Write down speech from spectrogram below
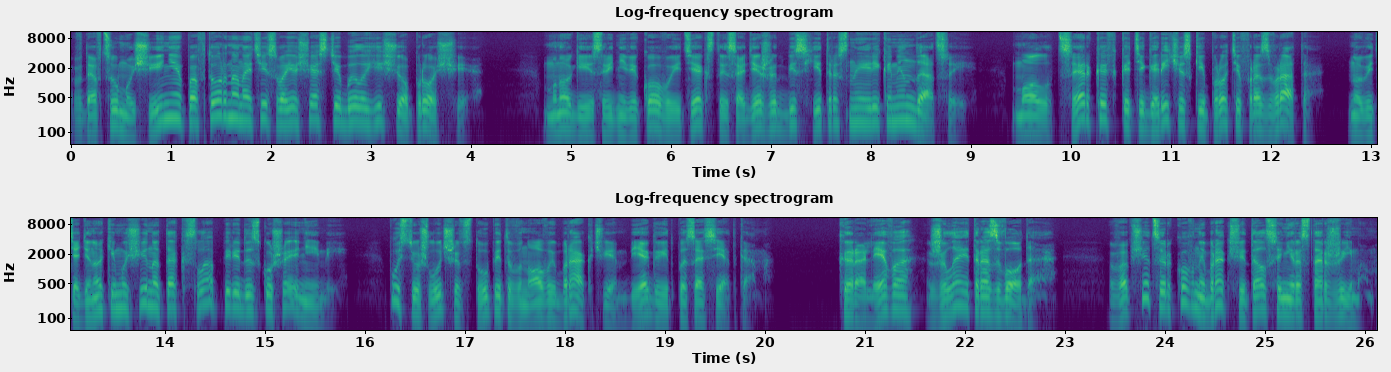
Вдовцу-мужчине повторно найти свое счастье было еще проще. Многие средневековые тексты содержат бесхитростные рекомендации. Мол, церковь категорически против разврата, но ведь одинокий мужчина так слаб перед искушениями. Пусть уж лучше вступит в новый брак, чем бегает по соседкам. Королева желает развода. Вообще церковный брак считался нерасторжимым,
